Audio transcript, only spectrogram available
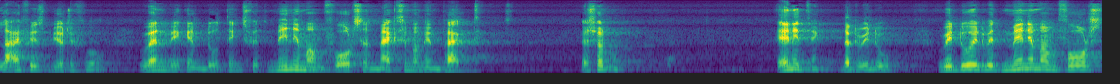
Life is beautiful when we can do things with minimum force and maximum impact. Yes or no? Anything that we do, we do it with minimum force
